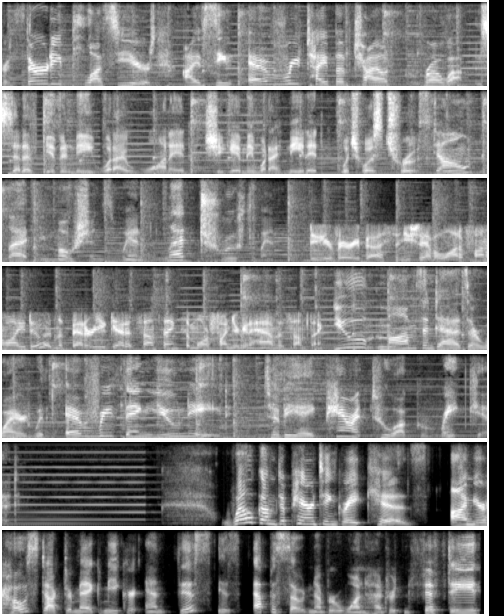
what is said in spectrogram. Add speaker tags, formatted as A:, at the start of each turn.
A: for 30 plus years. I've seen every type of child grow up.
B: Instead of giving me what I wanted, she gave me what I needed, which was truth.
A: Don't let emotions win, let truth win.
C: Do your very best, and you should have a lot of fun while you do it. And the better you get at something, the more fun you're going to have at something.
A: You moms and dads are wired with everything you need to be a parent to a great kid. Welcome to Parenting Great Kids. I'm your host, Dr. Meg Meeker, and this is episode number 150.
